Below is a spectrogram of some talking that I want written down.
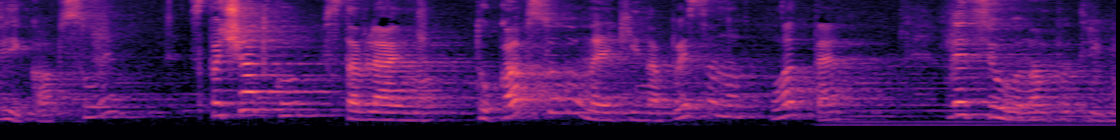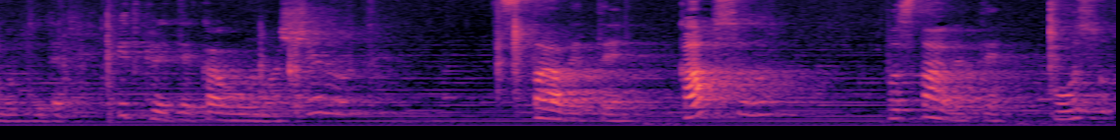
дві капсули, Спочатку вставляємо ту капсулу, на якій написано лате. Для цього нам потрібно буде відкрити кавову машину, ставити капсулу, поставити посуд,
